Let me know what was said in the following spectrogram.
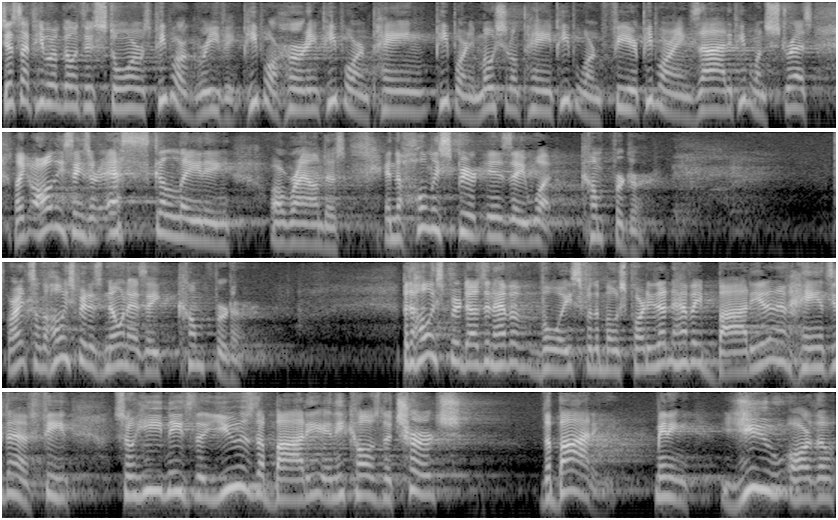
Just like people are going through storms, people are grieving, people are hurting, people are in pain, people are in emotional pain, people are in fear, people are in anxiety, people are in stress. Like all these things are escalating around us. And the Holy Spirit is a what? Comforter. All right? So the Holy Spirit is known as a comforter. But the Holy Spirit doesn't have a voice for the most part. He doesn't have a body. He doesn't have hands. He doesn't have feet. So he needs to use the body, and he calls the church the body, meaning you are the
